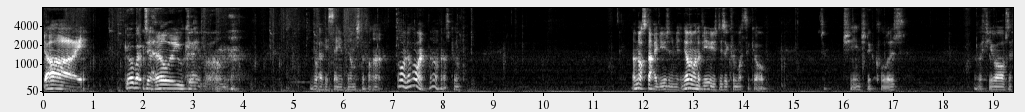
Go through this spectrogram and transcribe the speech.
Die! Go back to hell where you came from. Whatever they say in film, stuff like that. Oh, another one. Oh, that's cool. I've not started using them yet. The only one I've used is a chromatic orb. To change the colours of a few orbs of,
